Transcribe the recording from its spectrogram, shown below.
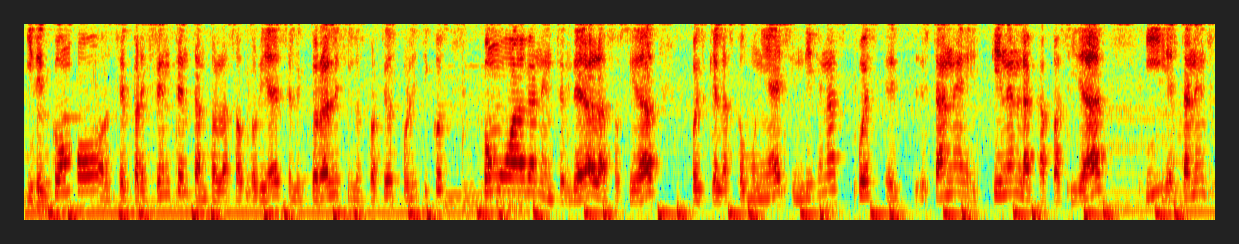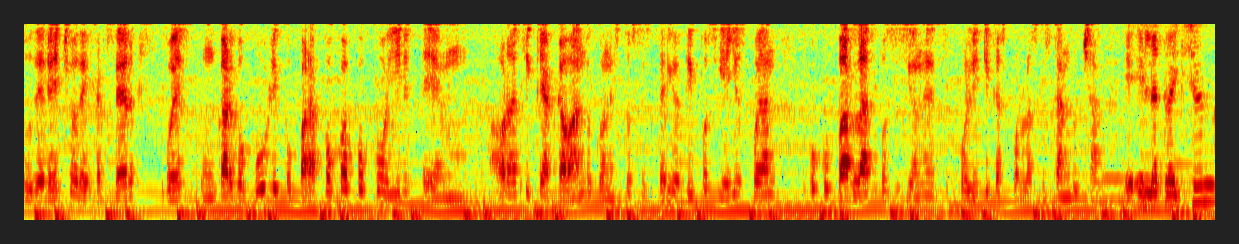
y de cómo se presenten tanto las autoridades electorales y los partidos políticos, cómo hagan entender a la sociedad, pues que las comunidades indígenas pues están, eh, tienen la capacidad y están en su derecho de ejercer pues un cargo público para poco a poco ir... Em, ahora sí que acabando con estos estereotipos y ellos puedan ocupar las posiciones políticas por las que están luchando. E, en la tradición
